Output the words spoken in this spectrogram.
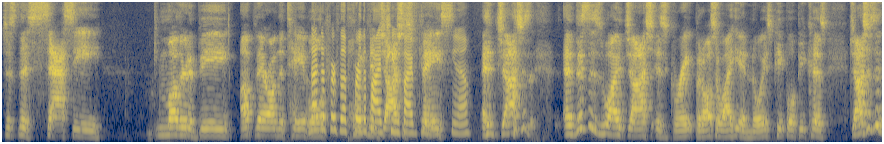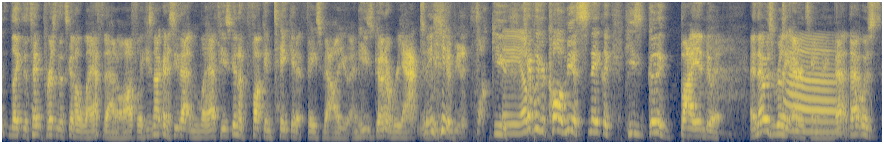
just this sassy mother to be up there on the table. That's a for the for the five two five face. You know. And Josh is, and this is why Josh is great, but also why he annoys people because Josh isn't like the type of person that's gonna laugh that off. Like he's not gonna see that and laugh. He's gonna fucking take it at face value, and he's gonna react to it. He's gonna be like, "Fuck you! Yep. Can't believe you're calling me a snake!" Like he's gonna buy into it, and that was really entertaining. Uh. that that was.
